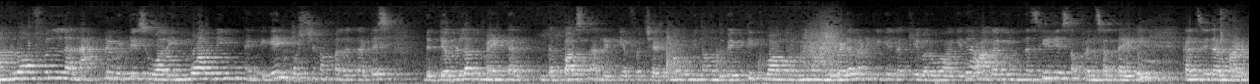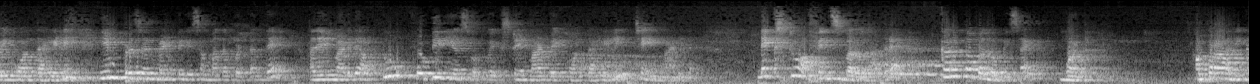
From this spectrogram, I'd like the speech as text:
unlawful and activities are involving and again question of that is the development and the personality of a child ಮಗುವಿನ ಒಂದು ವ್ಯಕ್ತಿತ್ವ ಮಗುವಿನ ಒಂದು ಬೆಳವಣಿಗೆಗೆ ಧಕ್ಕೆ ಬರುವಾಗಿದೆ. ಹಾಗಾಗಿ ಇದನ್ನ ಸೀರಿಯಸ್ ಅಫೆನ್ಸ್ ಅಂತ ಹೇಳಿ ಕನ್ಸಿಡರ್ ಮಾಡಬೇಕು ಅಂತ ಹೇಳಿ ಇಂಪ್ರೆಸೆಂಟ್ಮೆಂಟ್ಗೆ ಸಂಬಂಧಪಟ್ಟಂತೆ ಅದೇನ್ ಮಾಡಿದೆ? ಅಪ್ ಟು ಫೋರ್ಟೀನ್ ಇಯರ್ಸ್ ವರೆಗೂ ಎಕ್ಸ್ಟೆಂಡ್ ಮಾಡಬೇಕು ಅಂತ ಹೇಳಿ ಚೇಂಜ್ ಮಾಡಿದೆ. ನೆಕ್ಸ್ಟ್ ಅಫೆನ್ಸ್ ಬರೋದಾದ್ರೆ ಕಲ್ಪಬಲ್ ಒಬಿಸೈಡ್ ಮರ್ಡರ್ ಅಪರಾಧಿಕ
